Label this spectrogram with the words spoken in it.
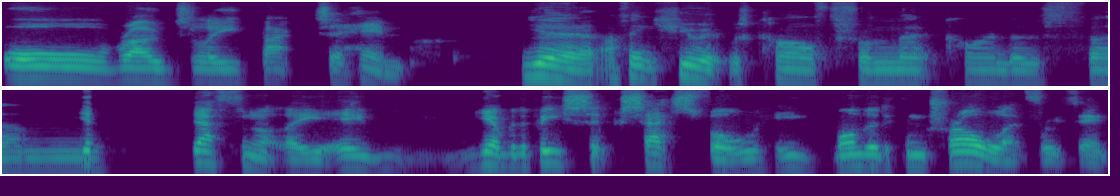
All roads lead back to him. Yeah, I think Hewitt was carved from that kind of. Um, Yeah. Definitely. He, yeah, but to be successful, he wanted to control everything.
